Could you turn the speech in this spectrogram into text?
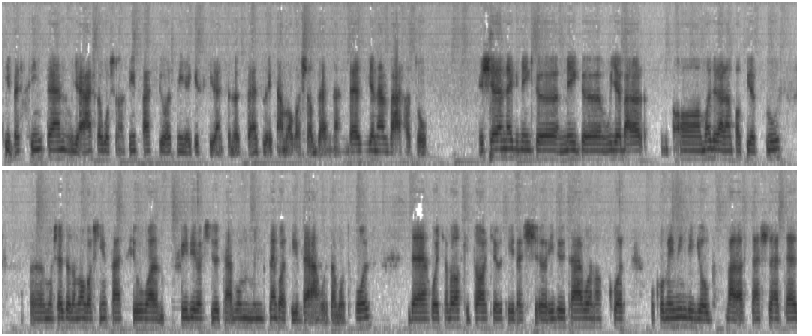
éves szinten ugye átlagosan az infláció az 4,95%-nál magasabb lenne, de ez ugye nem várható. És jelenleg még, még ugyebár a Magyar Állampapír Plusz most ezzel a magas inflációval fél éves időtávon mondjuk negatív reálhozamot hoz, de hogyha valaki tartja 5 éves időtávon, akkor, akkor még mindig jobb választás lehet ez,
